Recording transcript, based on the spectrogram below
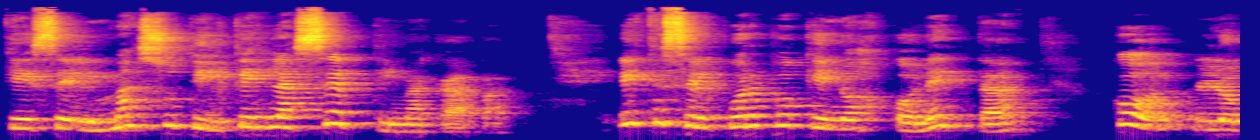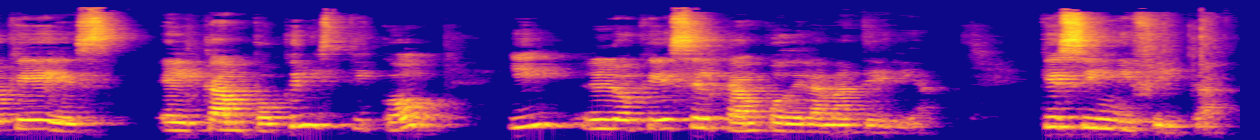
que es el más sutil, que es la séptima capa. Este es el cuerpo que nos conecta con lo que es el campo crístico y lo que es el campo de la materia. ¿Qué significa?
